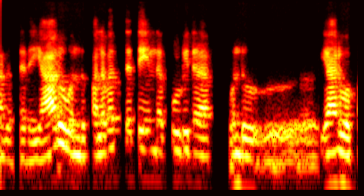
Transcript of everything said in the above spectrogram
ಆಗುತ್ತದೆ. ಯಾರು ಒಂದು ಫಲವತ್ತತೆಯಿಂದ ಕೂಡಿದ ಒಂದು, ಯಾರು ಒಬ್ಬ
